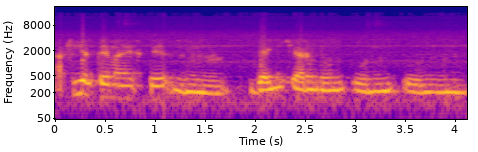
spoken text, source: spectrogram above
aquí el tema es que mm, ya iniciaron un un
